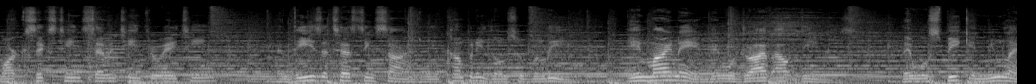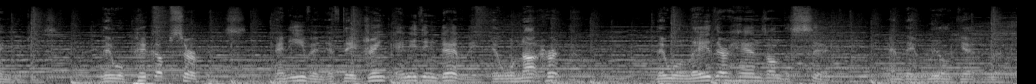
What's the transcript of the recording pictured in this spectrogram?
Mark 16, 17 through 18. And these attesting signs will accompany those who believe. In my name they will drive out demons. They will speak in new languages. They will pick up serpents and even if they drink anything deadly, it will not hurt them. They will lay their hands on the sick, and they will get well.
